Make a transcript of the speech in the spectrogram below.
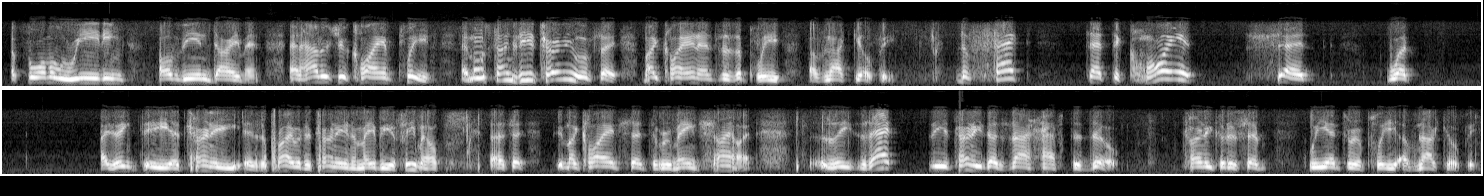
a formal reading of the indictment. And how does your client plead? And most times the attorney will say, My client enters a plea of not guilty. The fact that the client said what I think the attorney is a private attorney and maybe a female uh, said my client said to remain silent. The, that the attorney does not have to do. Attorney could have said we enter a plea of not guilty.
